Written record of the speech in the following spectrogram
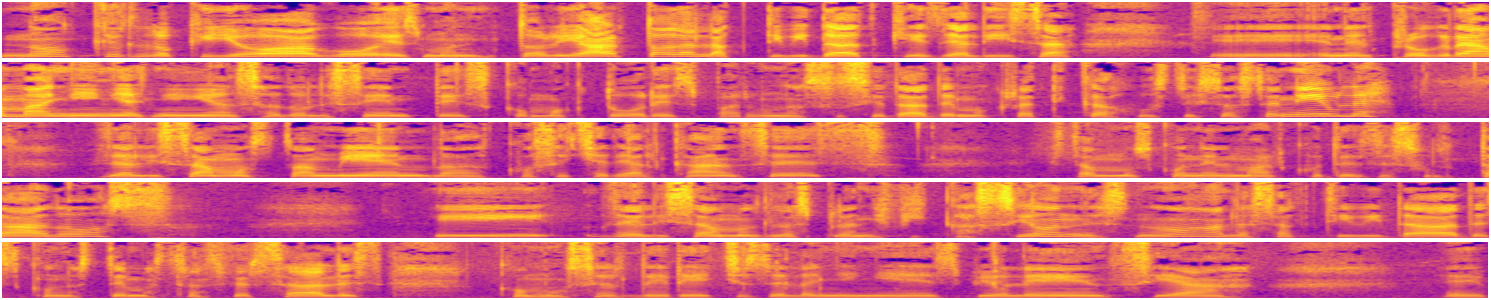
¿no? Que lo que yo hago es monitorear toda la actividad que realiza eh, en el programa Niñas, Niñas, Adolescentes como actores para una sociedad democrática, justa y sostenible. Realizamos también la cosecha de alcances, estamos con el marco de resultados, y realizamos las planificaciones, ¿no? A las actividades con los temas transversales como ser derechos de la niñez, violencia, eh,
